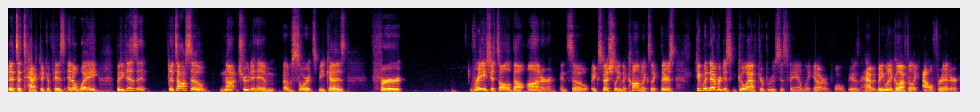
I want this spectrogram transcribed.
it's a tactic of his in a way, but he doesn't. It's also not true to him of sorts because for Ra's, it's all about honor, and so especially in the comics, like there's he would never just go after Bruce's family, or well, he doesn't have it, but he wouldn't go after like Alfred or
